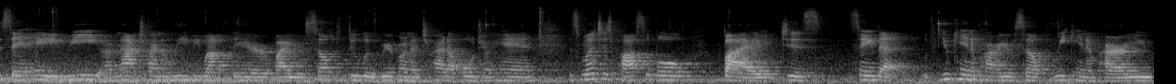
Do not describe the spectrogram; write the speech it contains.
to say, hey, we are not trying to leave you out there by yourself to do it. We're going to try to hold your hand as much as possible by just saying that if you can't empower yourself, we can empower you.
